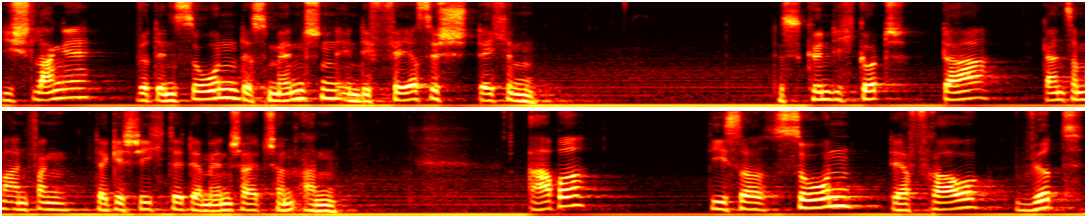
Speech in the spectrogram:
die Schlange wird den Sohn des Menschen in die Ferse stechen. Das kündigt Gott da ganz am Anfang der Geschichte der Menschheit schon an. Aber dieser Sohn der Frau wird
